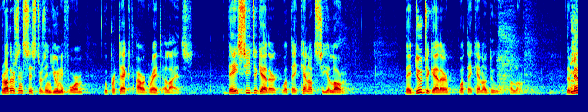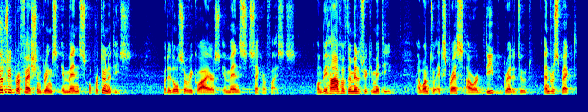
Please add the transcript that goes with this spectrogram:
brothers and sisters in uniform who protect our great alliance. They see together what they cannot see alone. They do together what they cannot do alone. The military profession brings immense opportunities, but it also requires immense sacrifices. On behalf of the Military Committee, I want to express our deep gratitude and respect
